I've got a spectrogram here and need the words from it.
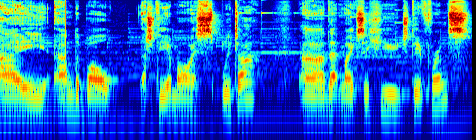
a Thunderbolt HDMI splitter. Uh, that makes a huge difference.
